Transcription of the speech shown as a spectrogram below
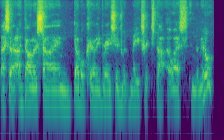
That's a, a dollar sign, double curly braces with matrix.os in the middle.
